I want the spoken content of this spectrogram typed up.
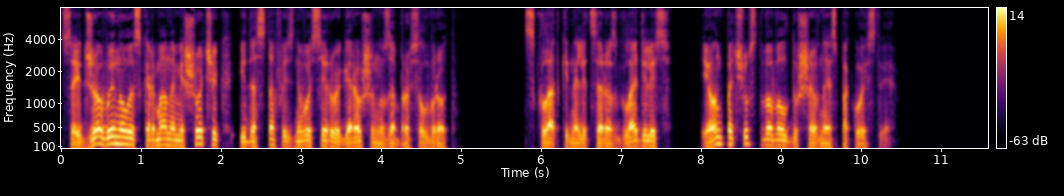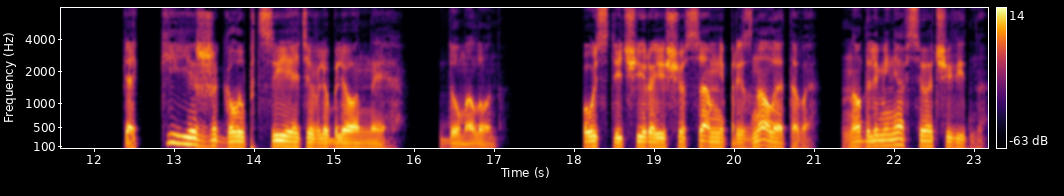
Сейджо вынул из кармана мешочек и, достав из него серую горошину, забросил в рот. Складки на лице разгладились, и он почувствовал душевное спокойствие. «Какие же глупцы эти влюбленные!» — думал он. Пусть Ичиро еще сам не признал этого, но для меня все очевидно.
